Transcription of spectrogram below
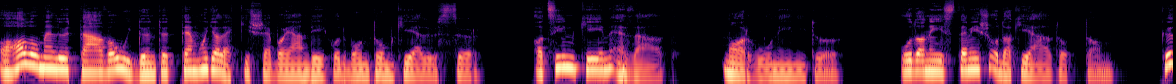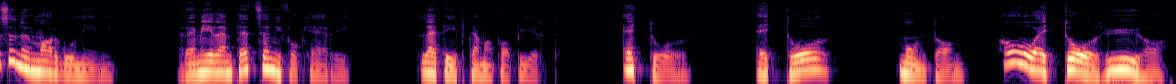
A halom előtt állva úgy döntöttem, hogy a legkisebb ajándékot bontom ki először. A címkén ez állt, Margó nénitől. Oda néztem és oda kiáltottam. Köszönöm, Margó néni. Remélem tetszeni fog, Harry. Letéptem a papírt. Egy toll. Egy toll? Mondtam. Ó, egy toll, hűha!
